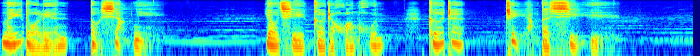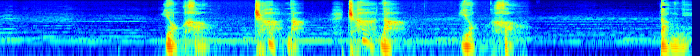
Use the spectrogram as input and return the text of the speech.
每朵莲都像你。尤其隔着黄昏，隔着这样的细雨，永恒，刹那，刹那，永恒。等你，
